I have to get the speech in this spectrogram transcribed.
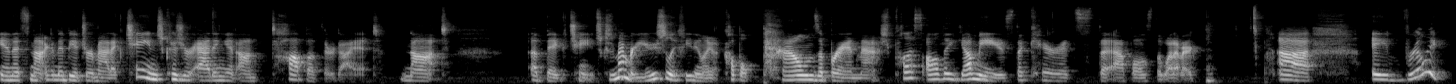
And it's not going to be a dramatic change because you're adding it on top of their diet, not a big change. Because remember, you're usually feeding like a couple pounds of bran mash, plus all the yummies, the carrots, the apples, the whatever. Uh, a really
